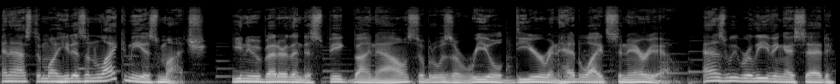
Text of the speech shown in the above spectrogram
and asked him why he doesn't like me as much. He knew better than to speak by now, so it was a real deer in headlights scenario. As we were leaving, I said,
